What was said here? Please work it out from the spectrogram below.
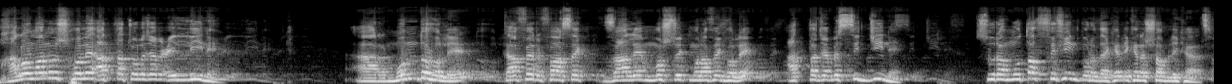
ভালো মানুষ হলে আত্মা চলে যাবে এল্লিনে। আর মন্দ হলে কাফের, ফাসেক, জালেম, মুশরিক, মুনাফিক হলে আত্মা যাবে সিজ্জিনে। সূরা মুতাফফিফিন পড়ে দেখেন, এখানে সব লেখা আছে।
